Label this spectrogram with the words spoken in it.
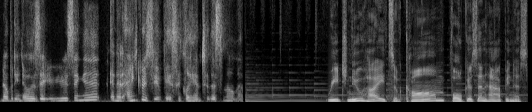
Nobody knows that you're using it. And it anchors you basically into this moment. Reach new heights of calm, focus, and happiness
